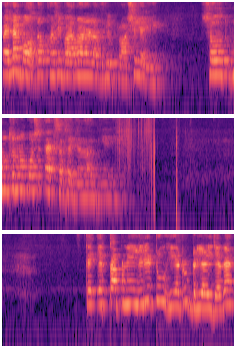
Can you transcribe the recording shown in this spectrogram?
ਪਹਿਲਾਂ ਬਹੁਤ ਔਖਾ ਸੀ, ਬਾਰ-ਬਾਰ ਲੱਗਦੀ ਸੀ, ਫਲਸ਼ ਜਾਈਏ। ਸੋ ਹੁਣ ਤੁਹਾਨੂੰ ਕੁਝ ਐਕਸਰਸਾਈਜ਼ਾਂ ਦੱਸਦੀਆਂ ਜੀ। ਤੇ ਇੱਕ ਆਪਣੀ ਜਿਹੜੀ ਢੂਹੀ ਆ, ਢੁੱਡਰੀ ਵਾਲੀ ਜਗ੍ਹਾ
